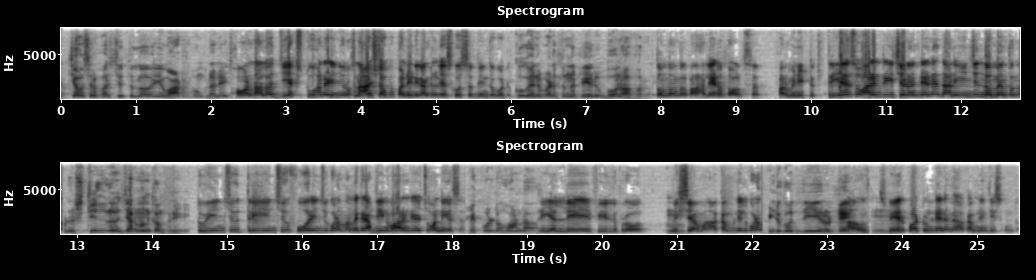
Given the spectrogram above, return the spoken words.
అత్యవసర పరిస్థితుల్లో ఈ వాటర్ పంపులు అనేవి హోండాలో జిఎక్స్ టూ హండ్రెడ్ ఇంజిన్ వస్తుంది. నాన్ స్టాప్ పన్నెండు గంటలు చేసుకోవచ్చు సార్ దీంతో పాటు. ఎక్కువగా వినపడుతున్న పేరు బోనాఫర్ తొమ్మిది వందల పదహారు లీటర్ తోలుతుంది sir per minute. Three years warranty ఇచ్చాడంటేనే దాని ఇంజిన్ దమ్ ఎంత ఉంది. ఇప్పుడు Stihl German company. Two inch three inch four inch కూడా మన దగ్గర దీని వారంటీ వచ్చి one year sir. Equal to Honda really field pro ఆ కంపెనీలు కూడా పిండి కొద్ది రొట్టె. స్పేర్ పార్ట్ ఉంటేనే మేము ఆ కంపెనీని తీసుకుంటాం.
